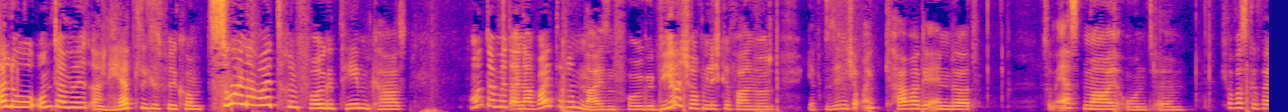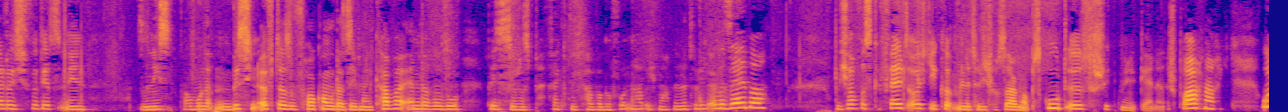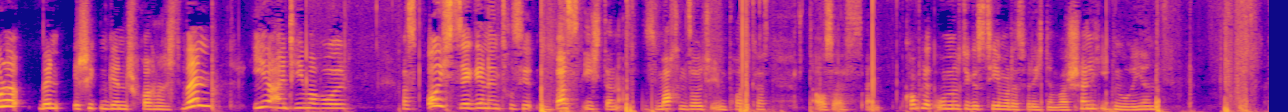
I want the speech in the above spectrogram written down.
Hallo und damit ein herzliches Willkommen zu einer weiteren Folge Themencast und damit einer weiteren nice Folge, die euch hoffentlich gefallen wird. Ihr habt gesehen, ich habe mein Cover geändert zum ersten Mal und ähm, ich hoffe, es gefällt euch. Ich würde jetzt in den also nächsten paar Monaten ein bisschen öfter so vorkommen, dass ich mein Cover ändere, so bis ich so das perfekte Cover gefunden habe. Ich mache mir natürlich alle selber. Und ich hoffe, es gefällt euch. Ihr könnt mir natürlich auch sagen, ob es gut ist. Schickt mir gerne eine Sprachnachricht. Oder wenn ihr schickt mir gerne eine Sprachnachricht, wenn ihr ein Thema wollt, was euch sehr gerne interessiert und was ich dann machen sollte im Podcast. Außer es ist ein komplett unnötiges Thema, das werde ich dann wahrscheinlich ignorieren.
